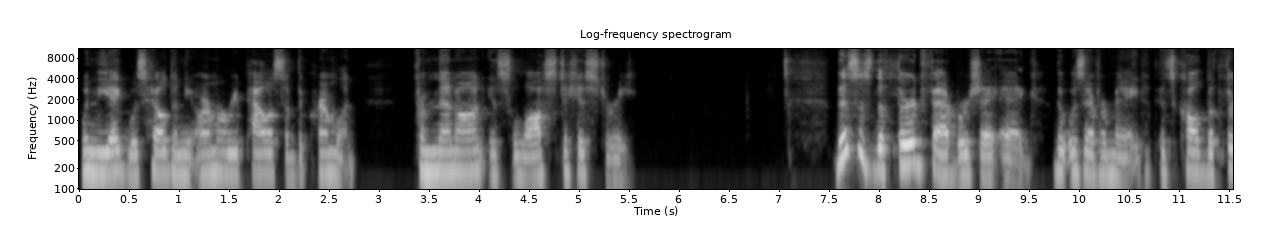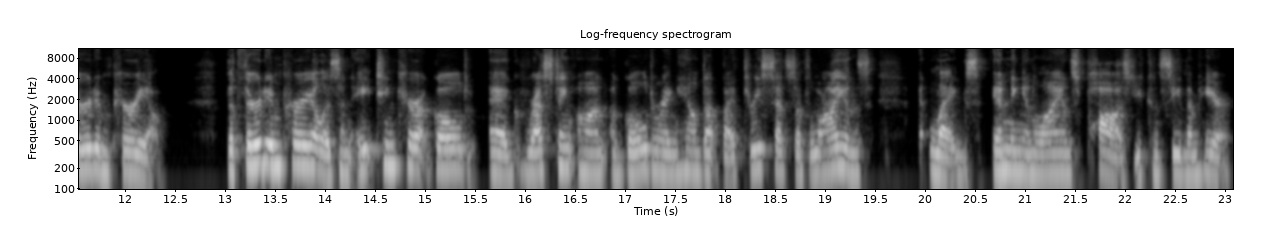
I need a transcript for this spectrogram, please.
when the egg was held in the Armory Palace of the Kremlin. From then on, it's lost to history. This is the third Fabergé egg that was ever made. It's called the Third Imperial. The Third Imperial is an 18 karat gold egg resting on a gold ring held up by three sets of lion's legs ending in lion's paws. You can see them here.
